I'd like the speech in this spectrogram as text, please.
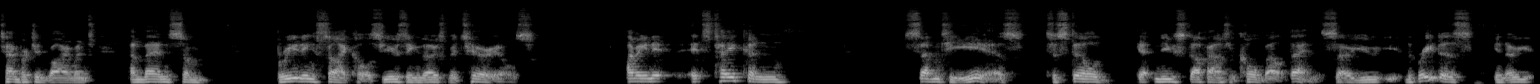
temperate environment, and then some breeding cycles using those materials. I mean, it, it's taken 70 years to still get new stuff out of corn belt dents. So you, the breeders, you know, you,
